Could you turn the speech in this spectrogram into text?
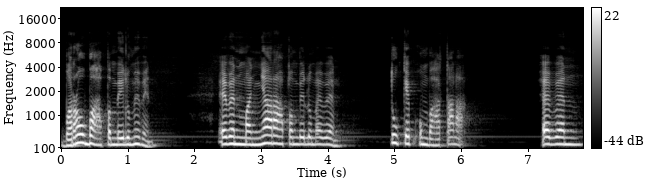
berubah pembelum ewen. Ewen menyarah pembelum ewen. Tukep umbah hatala. Ewen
